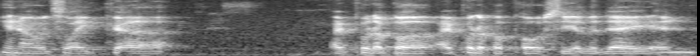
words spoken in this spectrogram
You know, it's like uh, I put up a I put up a post the other day, and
